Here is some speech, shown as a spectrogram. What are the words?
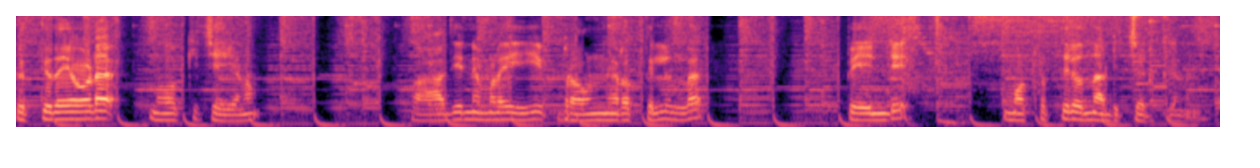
കൃത്യതയോടെ നോക്കി ചെയ്യണം. അപ്പോൾ ആദ്യം നമ്മൾ ഈ ബ്രൗൺ നിറത്തിലുള്ള പെയിന്റ് മൊത്തത്തിലൊന്ന് അടിച്ചെടുക്കുകയാണ്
